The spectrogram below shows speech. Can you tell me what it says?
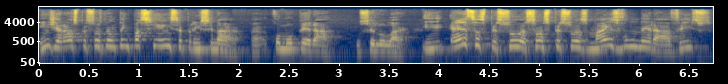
Em geral, as pessoas não têm paciência para ensinar ah, como operar o celular. E essas pessoas são as pessoas mais vulneráveis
